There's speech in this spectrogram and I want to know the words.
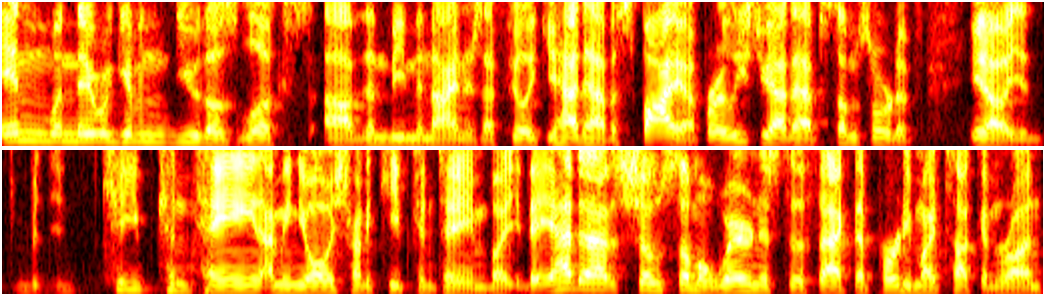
and when they were giving you those looks, uh, them being the Niners, I feel like you had to have a spy up, or at least you had to have some sort of, you know, keep contained. I mean, you always try to keep contained, but they had to have, show some awareness to the fact that Purdy might tuck and run,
